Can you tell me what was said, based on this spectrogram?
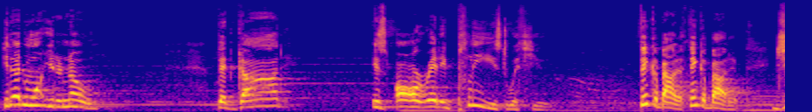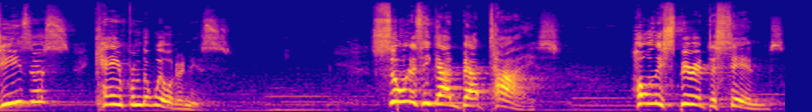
He doesn't want you to know that God is already pleased with you. Think about it, think about it. Jesus came from the wilderness. Soon as he got baptized, Holy Spirit descends.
